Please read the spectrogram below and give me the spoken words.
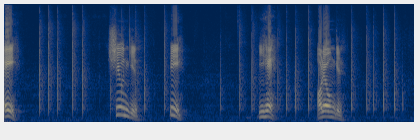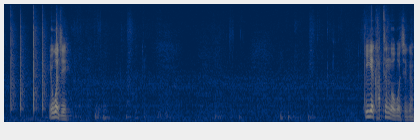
A. 쉬운 길. B. 이해 어려운 길. 요거지. 이게 같은 거고 지금.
